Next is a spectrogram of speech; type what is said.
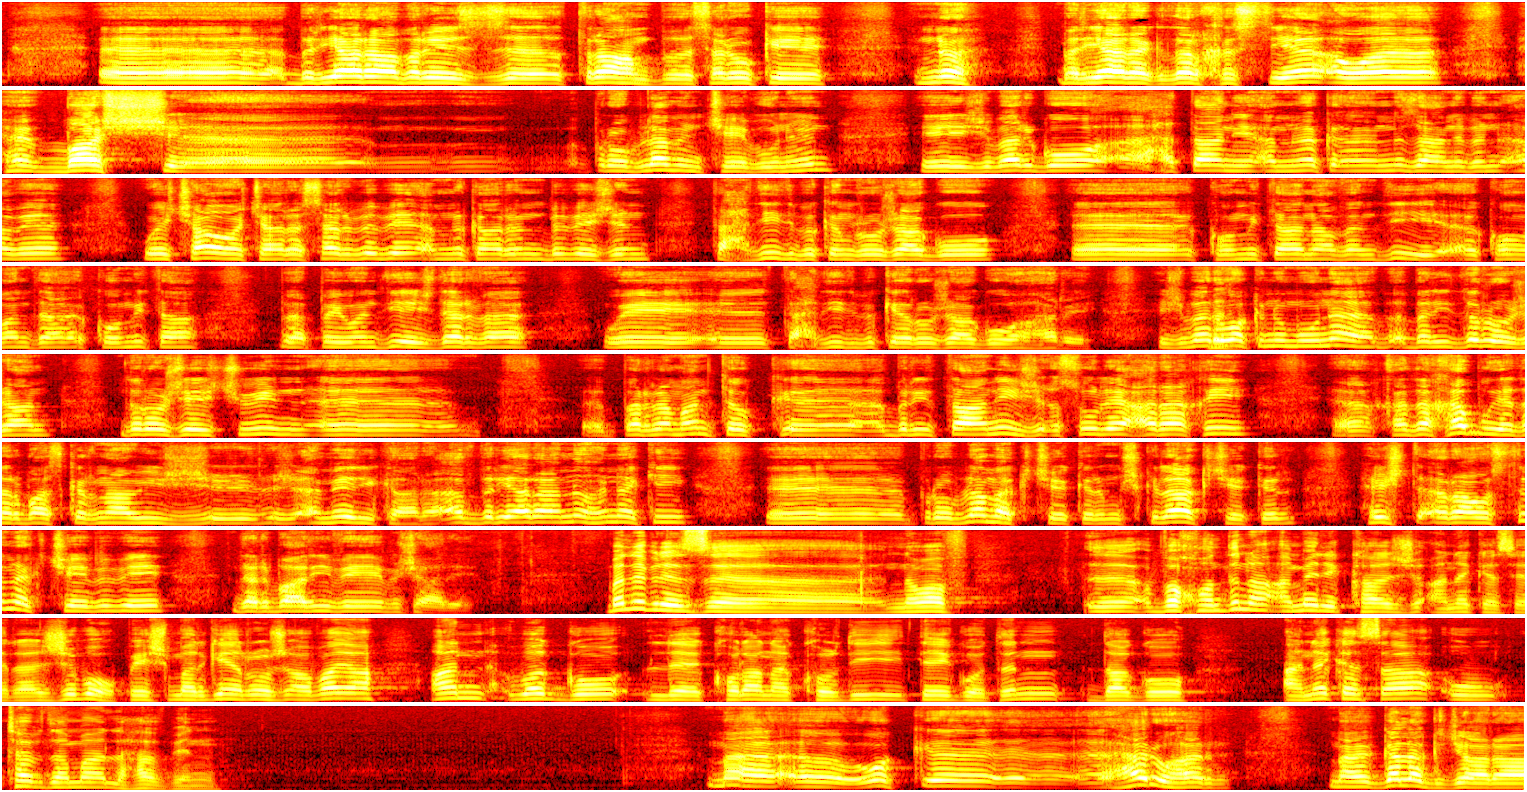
biryara birêz Trump serokê neh biryarek derxistiye ew baş problemin çêbûnin ji ber got hetanî em nizanibin ew ê wê çawa çareser bibe em nikarin bibêjin tehdîd bikin roja got komîta navendî komîta peywendiyê ji derve wê tehdîd bike roja got herê ji ber wek nimûne berî di rojan di rojê çûyîn Parlamentok Brîtanî ji usulê Iraqî قەدەخە بووە دەرباسکردناوی ئەمریکارە ئەف بریارانە هەنەکی پرۆبلەمە کچێ کرد مشکلا کچێ کرد هشت ڕاوستنە کچێ ببێ دەرباری وێ بژارێ بەێ برێز نەواف vexwandina Amerîka ji anekesê re ji bo pêşmergên rojavaya an wek got li kolana Kurdî tê gotin dago anekesa û tevdeme li hev bin. ما وەک هەرو هەر gelek cara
